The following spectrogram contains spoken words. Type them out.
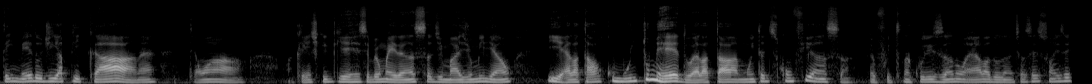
Tem medo de aplicar, né? Tem uma, uma cliente que, que recebeu uma herança de mais de um milhão e ela estava com muito medo, ela estava muita desconfiança. Eu fui tranquilizando ela durante as sessões e,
